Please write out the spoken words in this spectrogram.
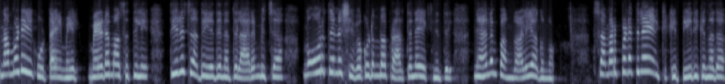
നമ്മുടെ ഈ കൂട്ടായ്മയിൽ മേടമാസത്തിലെ തിരുച്ചതയ ദിനത്തിൽ ആരംഭിച്ച നൂറുതന ശിവകുടുംബ പ്രാർത്ഥനാ യജ്ഞത്തിൽ ഞാനും പങ്കാളിയാകുന്നു. സമർപ്പണത്തിനായി എനിക്ക് കിട്ടിയിരിക്കുന്നത്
